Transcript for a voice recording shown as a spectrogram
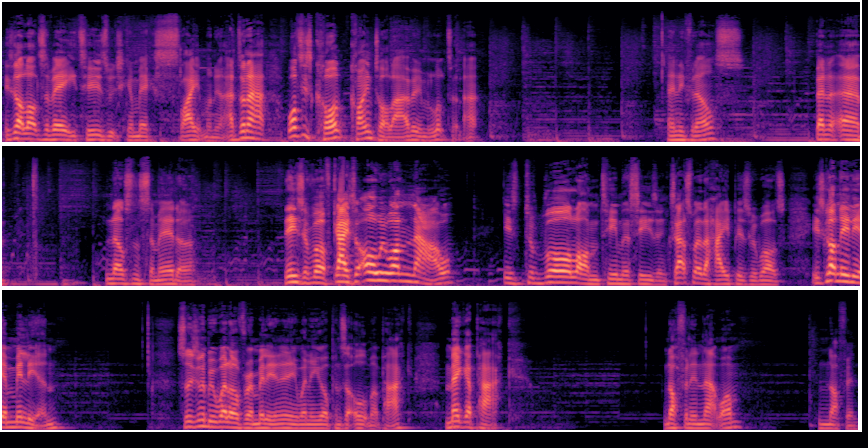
He's got lots of 82s which can make slight money. I don't know how... What's his coin, coin total? I haven't even looked at that. Anything else? Ben, uh, Nelson Semedo. These are rough. Guys, all we want now is to roll on team of the season because that's where the hype is with was. He's got nearly a million. So he's going to be well over a million anyway when he opens the ultimate pack. Mega pack. Nothing in that one. Nothing.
